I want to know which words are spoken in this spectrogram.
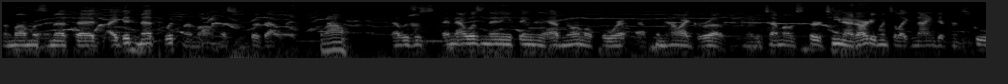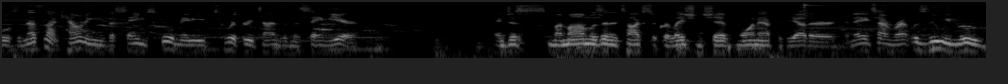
my mom was a meth head. I did meth with my mom. Let's just put it that way. Wow. That was just, and that wasn't anything abnormal for from how I grew up. By the time I was 13, I'd already went to like nine different schools, and that's not counting the same school maybe two or three times in the same year. And just my mom was in a toxic relationship, one after the other, and anytime rent was due, we moved.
